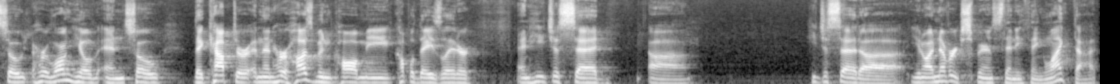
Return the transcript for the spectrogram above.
so her lung healed, and so they kept her. And then her husband called me a couple days later, and he just said, uh, he just said, uh, You know, I never experienced anything like that.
